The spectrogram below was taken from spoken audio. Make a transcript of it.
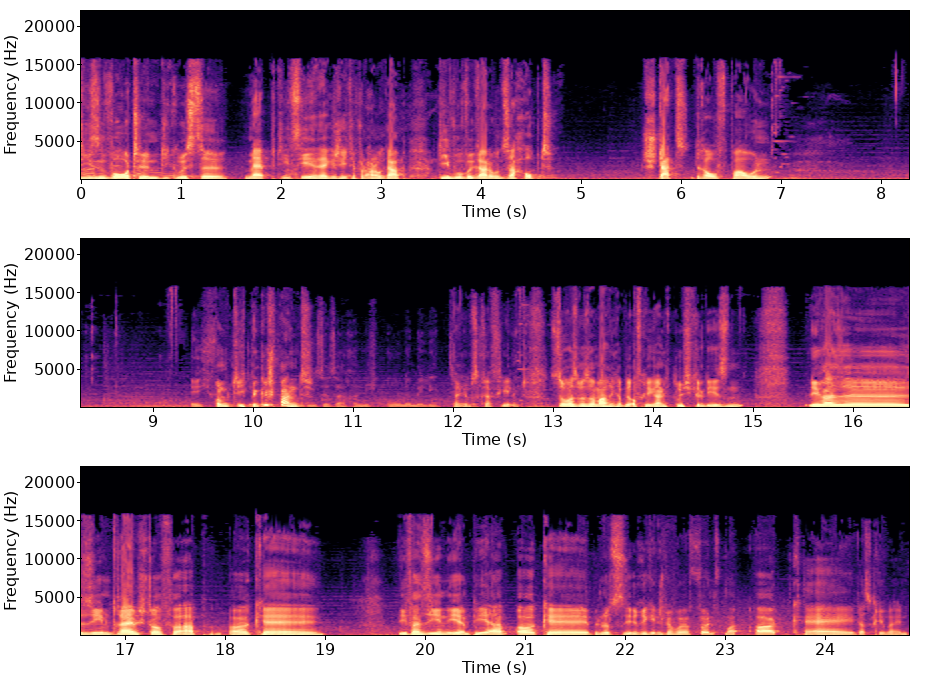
diesen Worten die größte Map, die es je in der Geschichte von Anno gab. Die, wo wir gerade unsere Hauptstadt drauf bauen. Und ich bin gespannt. Da gibt es Graphen. So, was müssen wir machen? Ich habe die Aufgabe gar nicht durchgelesen. Liefern Sie sieben Treibstoffe ab. Okay. Liefern Sie ein EMP ab. Okay. Benutzen Sie Raketensperrfeuer fünfmal. Okay. Das kriegen wir hin.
